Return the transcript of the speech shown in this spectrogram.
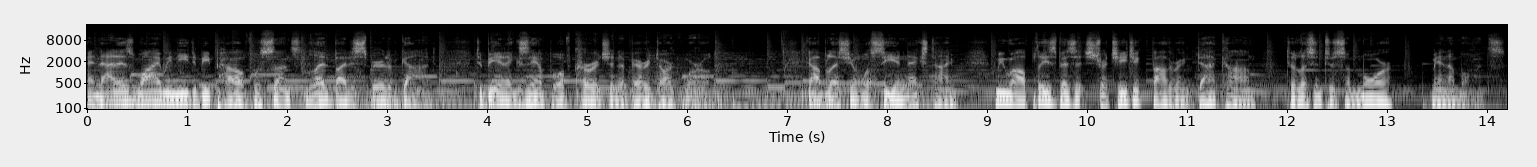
And that is why we need to be powerful sons led by the Spirit of God to be an example of courage in a very dark world. God bless you, and we'll see you next time. Meanwhile, please visit strategicfathering.com to listen to some more Man Up Moments.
